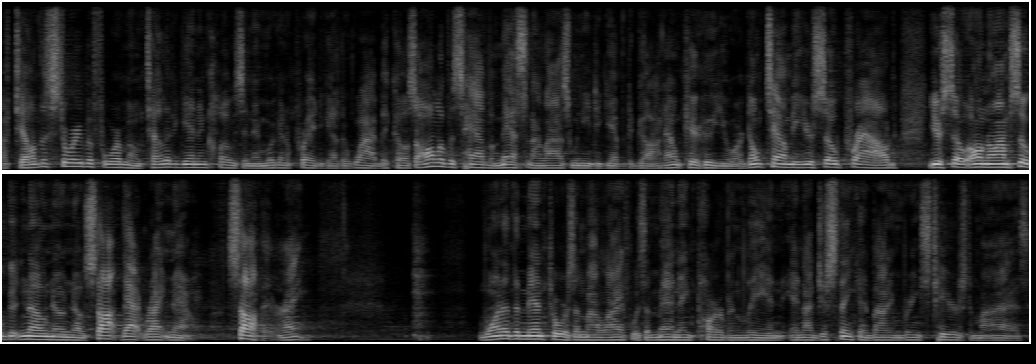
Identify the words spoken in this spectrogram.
I've told the story before. I'm going to tell it again in closing, and we're going to pray together. Why? Because all of us have a mess in our lives we need to give to God. I don't care who you are. Don't tell me you're so proud. You're so, oh no, I'm so good. No, no, no. Stop that right now. Stop it, right? One of the mentors in my life was a man named Parvin Lee, and, and I just thinking about him brings tears to my eyes.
